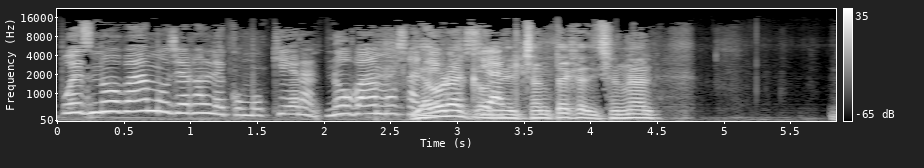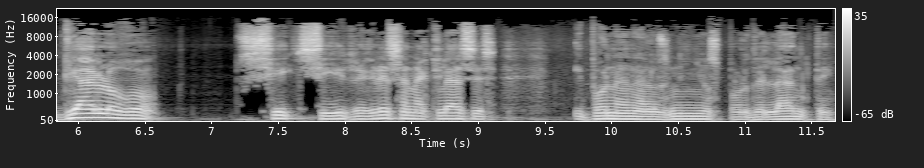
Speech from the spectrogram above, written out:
pues no vamos, háganle como quieran, no vamos a Y ahora con el chantaje adicional, diálogo, si, si regresan a clases y ponen a los niños por delante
